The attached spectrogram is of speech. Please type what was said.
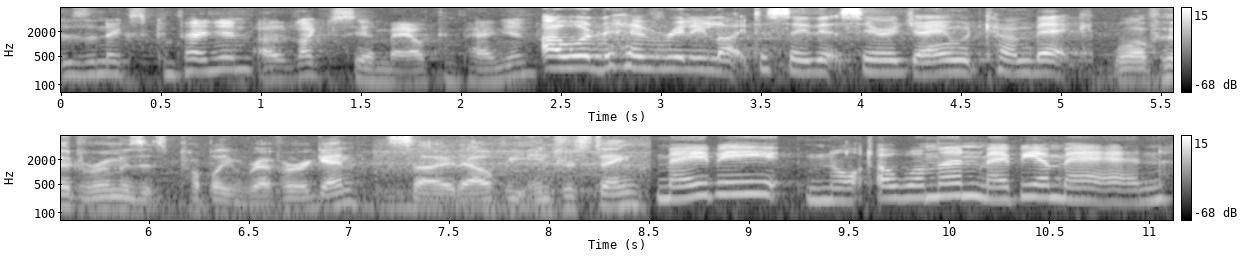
as the next companion? I'd like to see a male companion. I would have really liked to see that Sarah Jane would come back. Well, I've heard rumours it's probably River again, so that'll be interesting. Maybe not a woman, maybe a man.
